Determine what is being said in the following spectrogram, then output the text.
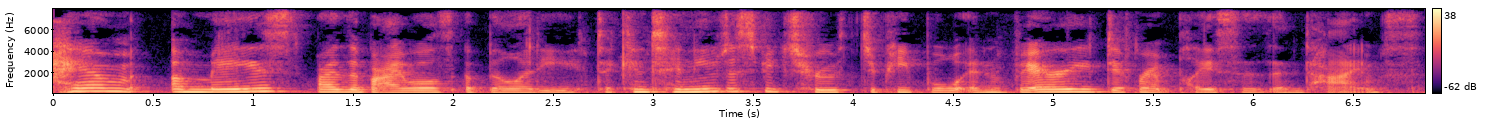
I am amazed by the Bible's ability to continue to speak truth to people in very different places and times.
